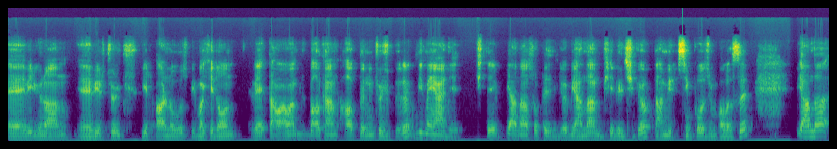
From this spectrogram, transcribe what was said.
e, bir Yunan, e, bir Türk, bir Arnavut, bir Makedon ve tamamen Balkan halklarının çocukları bir meyhane. İşte bir yandan sohbet ediliyor, bir yandan bir şeyler içiliyor. Tam bir simpozyum havası. Bir anda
